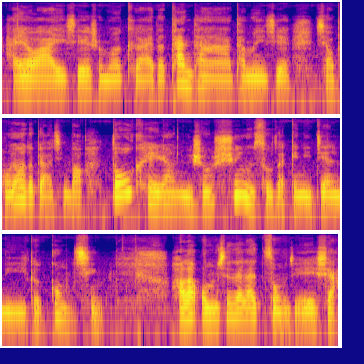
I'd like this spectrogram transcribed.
还有啊一些什么可爱的探探啊，他们一些小朋友的表情包，都可以让女生迅速的给你建立一个共情。好了，我们现在来总结一下，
